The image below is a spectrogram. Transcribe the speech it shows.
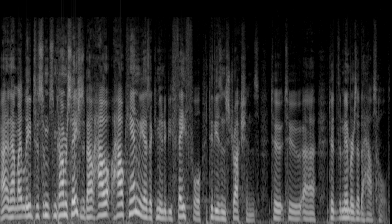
Uh, and that might lead to some, some conversations about how, how can we as a community be faithful to these instructions to, to, uh, to the members of the household.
